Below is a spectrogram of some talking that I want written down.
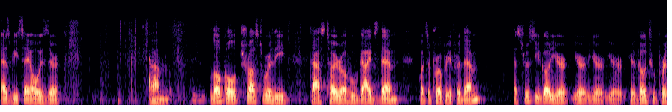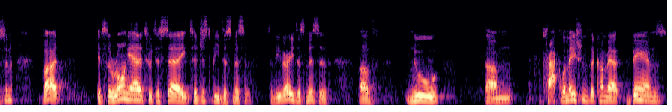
as we say always, their um, local trustworthy das Torah who guides them what's appropriate for them. That's true. So you go to your your your your, your go-to person, but it's the wrong attitude to say to just be dismissive, to be very dismissive of new um, proclamations that come out, bans,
